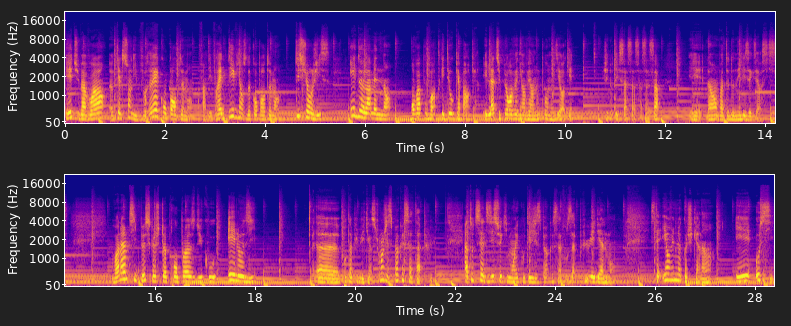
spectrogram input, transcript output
et tu vas voir euh, quels sont les vrais comportements, enfin les vraies déviances de comportement qui surgissent. Et de là maintenant, on va pouvoir traiter au cas par cas. Et là, tu peux revenir vers nous pour nous dire, ok, j'ai noté ça, ça, ça, ça, ça. Et là, on va te donner les exercices. Voilà un petit peu ce que je te propose du coup, Elodie, euh, pour ta publication. J'espère que ça t'a plu. À toutes celles et ceux qui m'ont écouté, j'espère que ça vous a plu également. C'était Irvine le coach canin. Et aussi,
